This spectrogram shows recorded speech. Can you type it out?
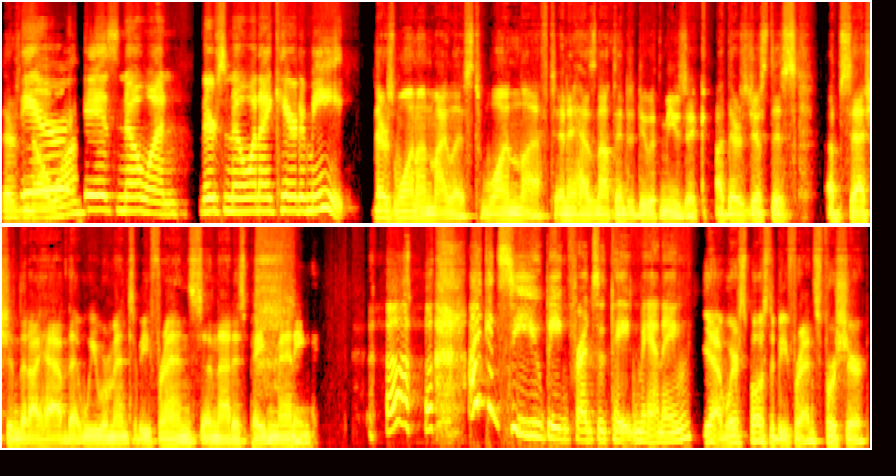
There's There no one. is no one. There's no one I care to meet. There's one on my list, one left, and it has nothing to do with music. Uh, there's just this obsession that I have that we were meant to be friends, and that is Peyton Manning. I can see you being friends with Peyton Manning. Yeah, we're supposed to be friends for sure.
